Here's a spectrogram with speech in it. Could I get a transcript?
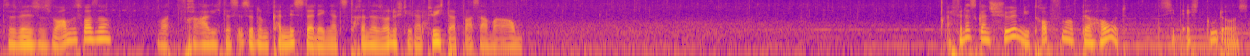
Ist das wenigstens warmes Wasser? Was frage ich? Das ist in einem Kanister, der den ganzen Tag in der Sonne steht. Natürlich das Wasser warm. Ich finde das ganz schön, die Tropfen auf der Haut. Das sieht echt gut aus.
